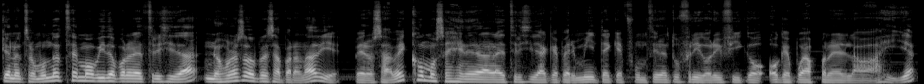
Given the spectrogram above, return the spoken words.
Que nuestro mundo esté movido por electricidad no es una sorpresa para nadie, pero ¿sabes cómo se genera la electricidad que permite que funcione tu frigorífico o que puedas poner en la vajilla?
